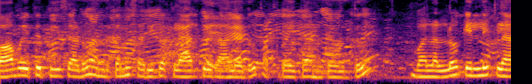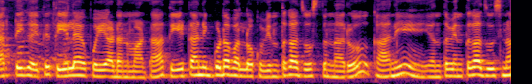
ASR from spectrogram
బాబు అయితే తీశాడు అందుకని సరిగ్గా క్లారిటీ రాలేదు తప్పుగా అయితే అనుకోవద్దు. వాళ్ళల్లోకి వెళ్ళి క్లారిటీగా అయితే తీయలేకపోయాడనమాట. తీయటానికి కూడా వాళ్ళు ఒక వింతగా చూస్తున్నారు. కానీ ఎంత వింతగా చూసినా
